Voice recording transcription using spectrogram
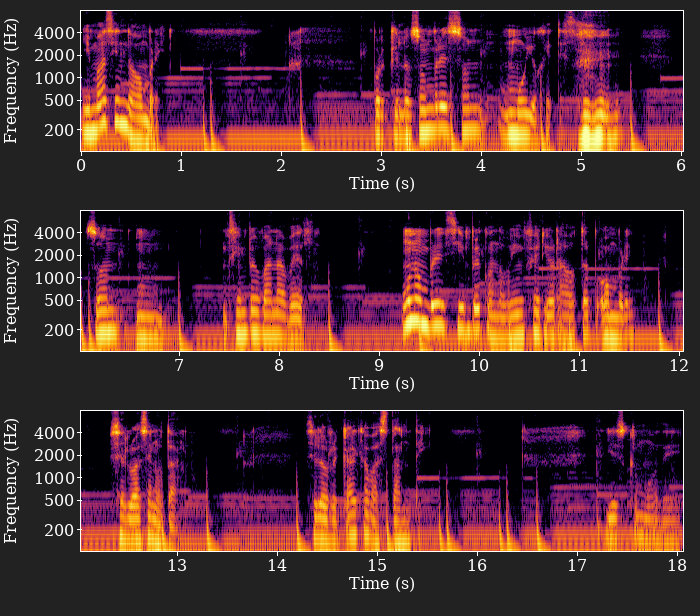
y más siendo hombre. Porque los hombres son muy ojetes. son mm, siempre van a ver un hombre siempre cuando ve inferior a otro hombre se lo hace notar. Se lo recalca bastante. Y es como de...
